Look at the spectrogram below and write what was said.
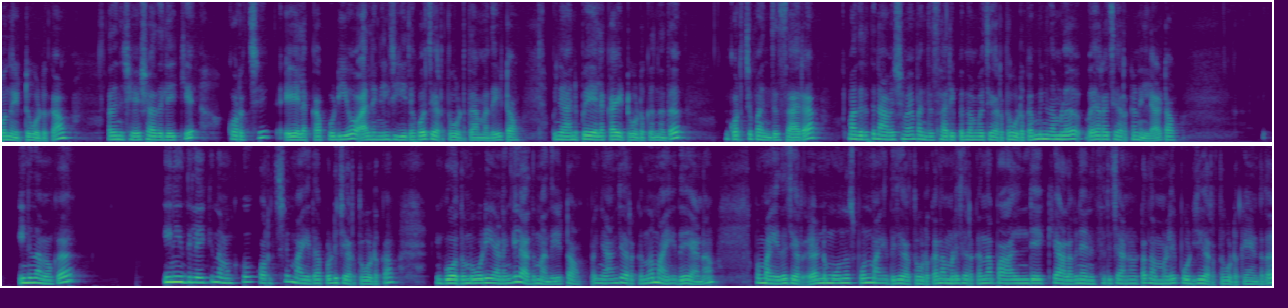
ഒന്ന് ഇട്ട് കൊടുക്കാം. അതിനുശേഷം അതിലേക്ക് കുറച്ച് ഏലക്കപ്പൊടിയോ അല്ലെങ്കിൽ ജീരകമോ ചേർത്ത് കൊടുത്താൽ മതി കേട്ടോ. അപ്പോൾ ഞാനിപ്പോൾ ഏലക്ക ഇട്ട് കൊടുക്കുന്നത് കുറച്ച് പഞ്ചസാര. മധുരത്തിന് ആവശ്യമായ പഞ്ചസാര ഇപ്പം നമുക്ക് ചേർത്ത് കൊടുക്കാം. പിന്നെ നമ്മൾ വേറെ ചേർക്കണില്ല കേട്ടോ. ഇനി നമുക്ക് ഇനി ഇതിലേക്ക് നമുക്ക് കുറച്ച് മൈദാപ്പൊടി ചേർത്ത് കൊടുക്കാം. ഗോതമ്പ് പൊടിയാണെങ്കിൽ അത് മതി കേട്ടോ. അപ്പോൾ ഞാൻ ചേർക്കുന്നത് മൈദയാണ്. അപ്പോൾ മൈദ ചേർ രണ്ട് മൂന്ന് സ്പൂൺ മൈദ ചേർത്ത് കൊടുക്കാം. നമ്മൾ ചേർക്കുന്ന പാലിന്റെയൊക്കെ അളവിനനുസരിച്ചാണ് കേട്ടോ നമ്മൾ ഈ പൊടി ചേർത്ത് കൊടുക്കേണ്ടത്.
